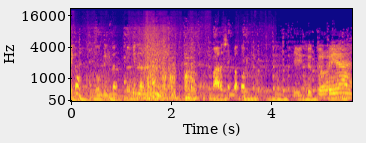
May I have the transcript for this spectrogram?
Ilog. Tubig lang, tubig lang naman. Para siyang bato. Totoo yan.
